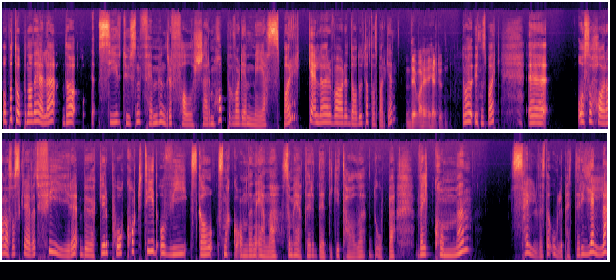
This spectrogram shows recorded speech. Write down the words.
Og på toppen av det hele, da 7500 fallskjermhopp, var det med spark, eller var det da du tatt av sparken? Det var helt uten. Det var uten spark. Eh, og så har han altså skrevet fire bøker på kort tid, og vi skal snakke om den ene, som heter Det digitale dopet. Velkommen, selveste Ole Petter Gjelle.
